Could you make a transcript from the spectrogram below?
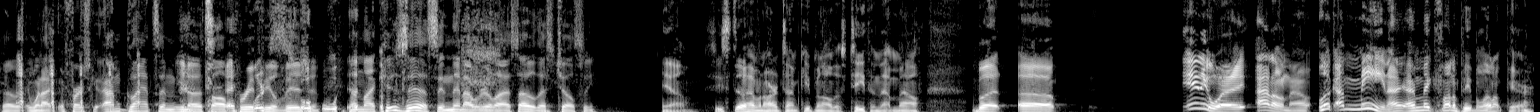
Uh, When I first, I'm glancing. You know, it's all Taylor peripheral vision. Swift. I'm like, who's this? And then I realized, oh, that's Chelsea. Yeah, she's still having a hard time keeping all those teeth in that mouth. But uh, anyway, I don't know. Look, I'm mean. I, I make fun of people. I don't care.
